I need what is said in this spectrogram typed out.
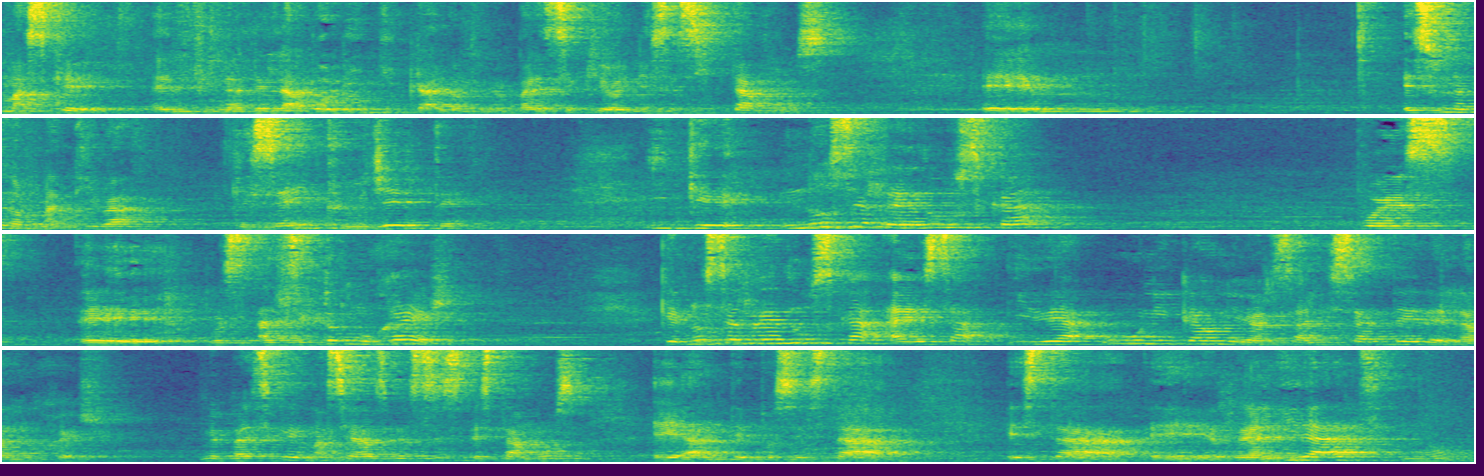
más que el final de la política, lo que me parece que hoy necesitamos em, es una normativa que sea incluyente y que no se reduzca pues, eh, pues al sector mujer, que no se reduzca a esa idea única, universalizante de la mujer. Me parece que demasiadas veces estamos eh, ante pues esta, esta eh, realidad ¿no?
